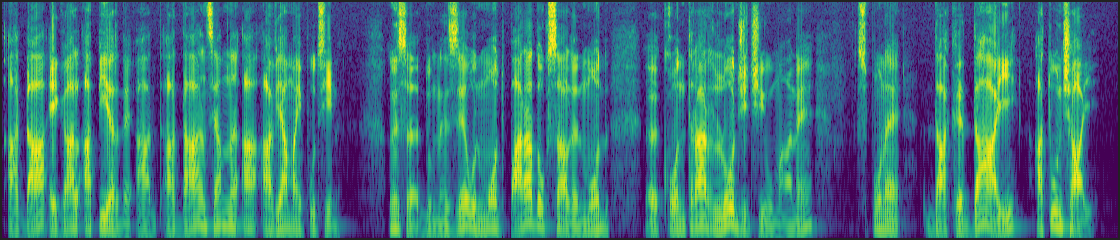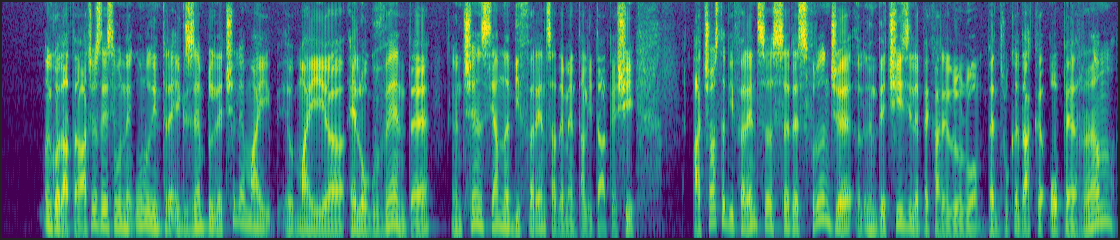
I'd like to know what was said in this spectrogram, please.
A da egal a pierde. A, a da înseamnă a avea mai puțin. Însă Dumnezeu, în mod paradoxal, în mod uh, contrar logicii umane, spune, dacă dai, atunci ai. Încă o dată, acesta este un, unul dintre exemplele cele mai, mai uh, elogvente în ce înseamnă diferența de mentalitate. Și această diferență se resfrânge în deciziile pe care le luăm. Pentru că dacă operăm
